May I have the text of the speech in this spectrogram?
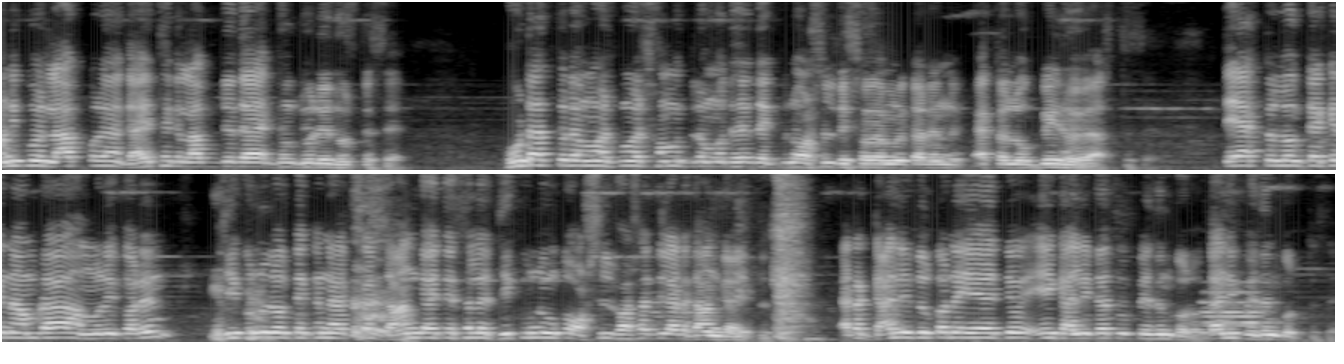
অনেক সময় লাভ করে গাড়ি থেকে লাভ দিয়ে দেয়, একদম জড়িয়ে ধরতেছে। হঠাৎ করে আমার তোমার সমুদ্রের মধ্যে দেখবেন অশ্লীল দৃশ্য মনে করেন, একটা লোক বের হয়ে আসতেছে। তো একটা লোক দেখেন আমরা, মনে করেন যে কোনো লোক দেখেন একটা গান গাইতে ছেলে যে কোনো অশ্লীল ভাষা দিলে একটা গান গাইতেছে। একটা গালি দোকানে এই গালিটা তুমি প্রেজেন্ট করো, গালি প্রেজেন্ট করতেছে।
